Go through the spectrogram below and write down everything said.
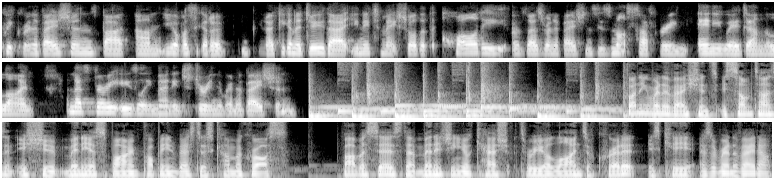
quick renovations, but um, you obviously got to, you know, if you're going to do that, you need to make sure that the quality of those renovations is not suffering anywhere down the line, and that's very easily managed during the renovation. Funding renovations is sometimes an issue many aspiring property investors come across. Barber says that managing your cash through your lines of credit is key as a renovator.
